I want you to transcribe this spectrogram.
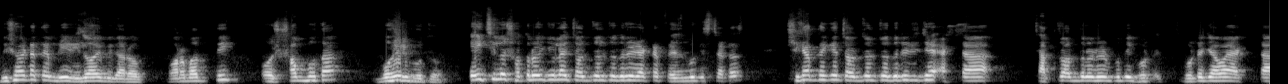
বিষয়টা তেমনি হৃদয় বিদারক, মর্মান্তিক ও সভ্যতা বহির্ভূত। এই ছিল সতেরোই জুলাই চঞ্চল চৌধুরীর একটা ফেসবুক স্ট্যাটাস সেখান থেকে চঞ্চল চৌধুরীর যে একটা ছাত্র আন্দোলনের প্রতি ঘটে যাওয়া একটা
